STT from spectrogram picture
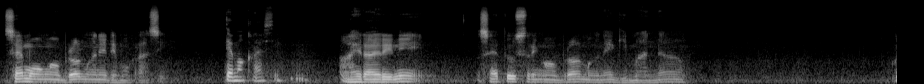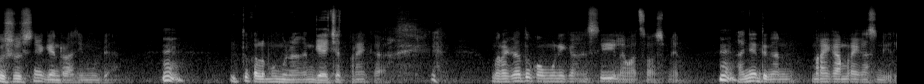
saya mau ngobrol mengenai demokrasi. Demokrasi. Mm. Akhir-akhir ini saya tuh sering ngobrol mengenai gimana khususnya generasi muda Mm. itu kalau menggunakan gadget mereka, mereka tuh komunikasi lewat sosmed Hmm. hanya dengan mereka-mereka sendiri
